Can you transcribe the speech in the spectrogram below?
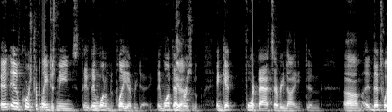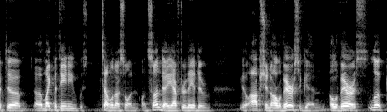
And, and of course, AAA just means they, they want them to play every day. They want that Yeah. person to and get four bats every night. And um, that's what uh, uh, Mike Matheny was telling us on, on Sunday after they had to you know, option Olivares again. Olivares, look,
